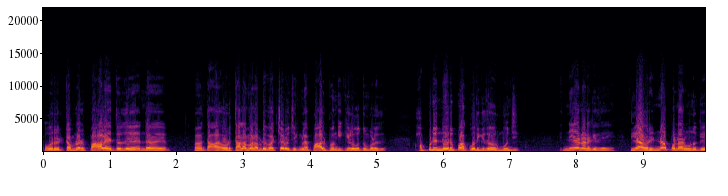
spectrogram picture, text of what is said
ஒரு டம்ளர் பாலை எடுத்தது இந்த த- ஒரு தலைமலை அப்படியே வச்சோன்னு வச்சுக்கோங்களேன் பால் பொங்கி கீழே ஊற்றும் பொழுது அப்படி நெருப்பாக கொதிக்குது அவர் மூஞ்சி. என்னையா நடக்குது? இல்லை அவர் என்ன பண்ணார் உனக்கு?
